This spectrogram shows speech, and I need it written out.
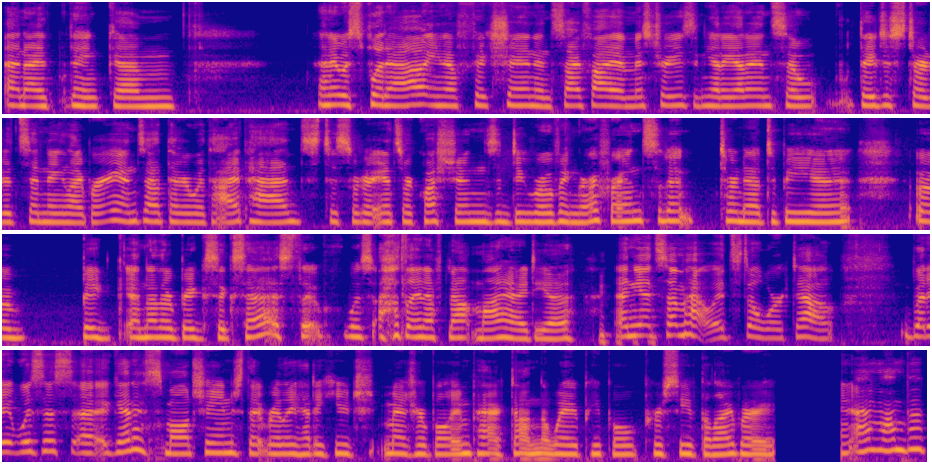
and I think um and it was split out, you know, fiction and sci-fi and mysteries and yada yada. And so they just started sending librarians out there with iPads to sort of answer questions and do roving reference, and it turned out to be a, a big, another big success that was oddly enough not my idea, and yet somehow it still worked out. But it was this uh, again a small change that really had a huge measurable impact on the way people perceived the library. I'm, I'm a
